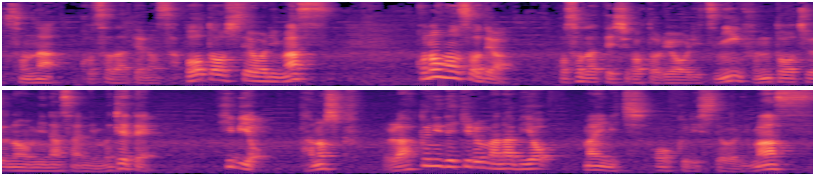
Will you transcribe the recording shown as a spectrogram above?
そんな子育てのサポートをしております。この放送では子育て仕事両立に奮闘中の皆さんに向けて日々を楽しく楽にできる学びを毎日お送りしております。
